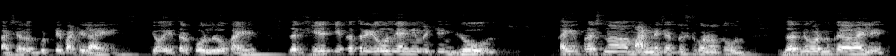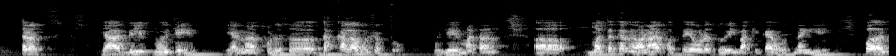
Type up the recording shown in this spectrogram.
का शरद गुट्टे पाटील आहे किंवा इतर कोण लोक आहेत जर हे एकत्र येऊन यांनी मिटिंग घेऊन काही प्रश्न मांडण्याच्या दृष्टिकोनातून जर निवडणुकीला राहिले तरच ह्या दिलीप मोहिते यांना थोडंसं धक्का लागू शकतो. म्हणजे माता मतं कमी होणार फक्त एवढंच होईल बाकी काय होत नाही आहे पण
